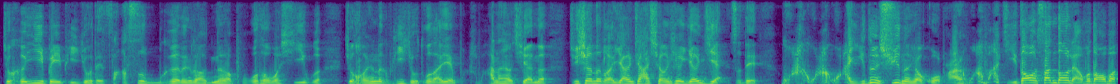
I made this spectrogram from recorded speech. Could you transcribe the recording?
就喝一杯啤酒得砸四五个那个那老葡萄啊西瓜，就好像那个啤酒多难咽，啪啪那小签子就像那老杨家枪像杨戬似的，呱呱呱一顿续那小果盘，呱吧几刀三刀两不刀吧，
